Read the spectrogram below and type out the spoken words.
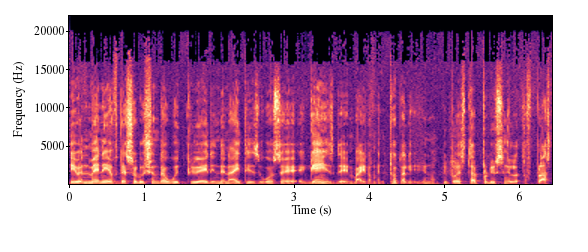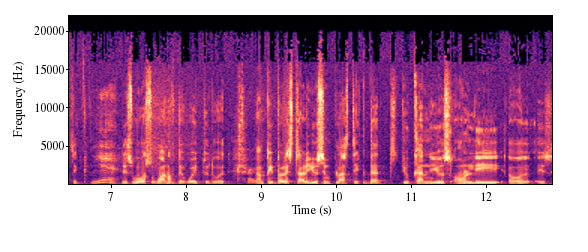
Even many of the solutions that we created in the 90s was uh, against the environment totally. You know, people start producing a lot of plastic. Yeah. This was one of the way to do it. True. And people start using plastic that you can use only or is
